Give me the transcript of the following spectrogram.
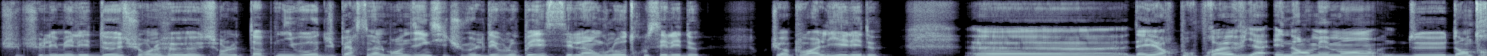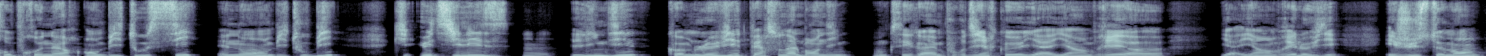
Tu, tu, les mets les deux sur le, sur le top niveau du personal branding. Si tu veux le développer, c'est l'un ou l'autre ou c'est les deux. Tu vas pouvoir lier les deux. Euh, D'ailleurs, pour preuve, il y a énormément de d'entrepreneurs en B2C et non en B2B qui utilisent hmm. LinkedIn comme levier de personal branding. Donc c'est quand même pour dire qu'il y a, y a un vrai, euh, y, a, y, a, un vrai levier. Et justement,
